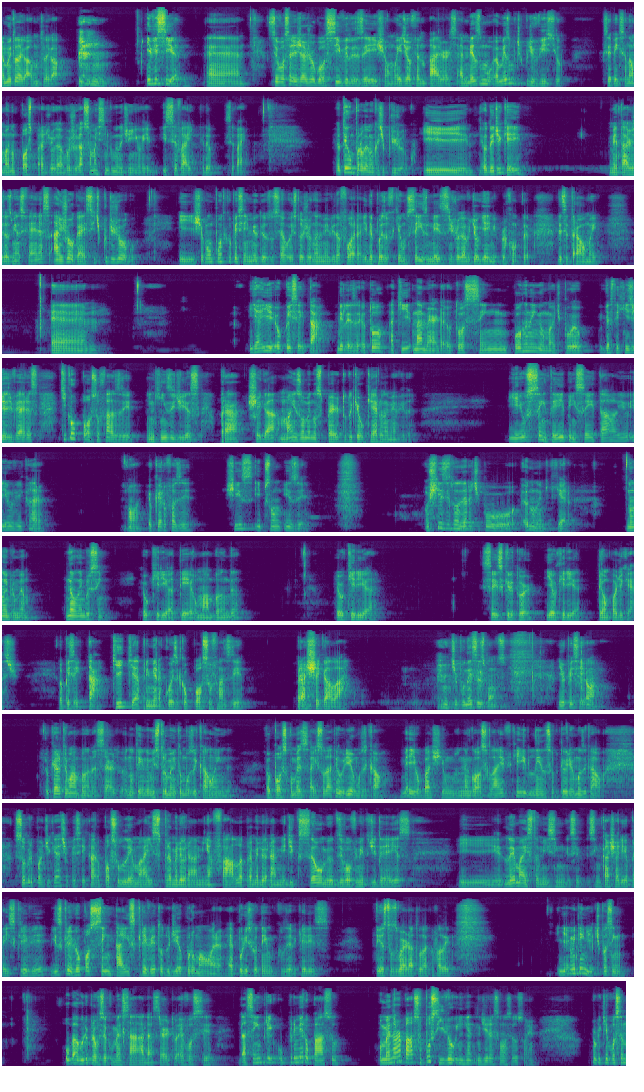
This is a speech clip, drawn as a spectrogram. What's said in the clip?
É muito legal, muito legal. e vicia. É, se você já jogou Civilization, Age of Empires, é, mesmo, é o mesmo tipo de vício. Que você pensa, não, mas não posso parar de jogar, vou jogar só mais 5 minutinhos e você vai, entendeu? Você vai. Eu tenho um problema com esse tipo de jogo. E eu dediquei metade das minhas férias a jogar esse tipo de jogo. E chegou um ponto que eu pensei, meu Deus do céu, eu estou jogando minha vida fora. E depois eu fiquei uns seis meses sem jogar videogame por conta desse trauma aí. É... E aí eu pensei, tá, beleza, eu tô aqui na merda, eu tô sem porra nenhuma. Tipo, eu gastei 15 dias de férias. O que, que eu posso fazer em 15 dias para chegar mais ou menos perto do que eu quero na minha vida? E aí eu sentei, pensei e tal, e eu, e eu vi, cara, ó, eu quero fazer X, Y e Z. O X e Y era tipo, eu não lembro o que era. Não lembro mesmo. Não lembro sim. Eu queria ter uma banda eu queria ser escritor e eu queria ter um podcast. Eu pensei, tá, o que, que é a primeira coisa que eu posso fazer para chegar lá? tipo, nesses pontos. E eu pensei, ó, eu quero ter uma banda, certo? Eu não tenho nenhum instrumento musical ainda. Eu posso começar a estudar teoria musical. E aí eu baixei um negócio lá e fiquei lendo sobre teoria musical. Sobre podcast, eu pensei, cara, eu posso ler mais para melhorar a minha fala, para melhorar a minha dicção, meu desenvolvimento de ideias. E ler mais também se, se, se encaixaria para escrever. E escrever eu posso sentar e escrever todo dia por uma hora. É por isso que eu tenho, inclusive, aqueles textos guardados lá que eu falei. E aí eu entendi que, tipo assim, o bagulho para você começar a dar certo é você dar sempre o primeiro passo, o menor passo possível em, em direção ao seu sonho. Porque você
